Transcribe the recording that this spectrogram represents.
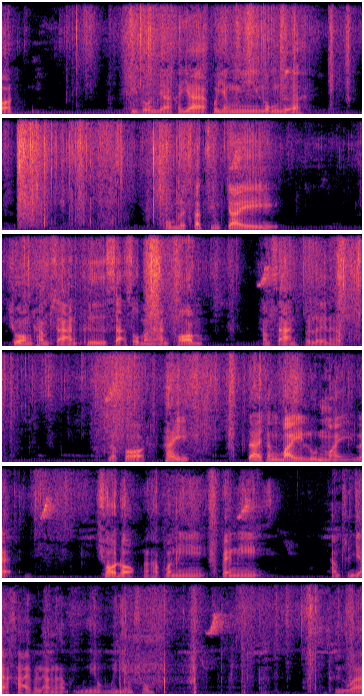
อด ที่โดนยาขย่าก็ยังมีหลงเหลือ ผมเลยตัดสินใจ ช่วงทำสารคือสะสมอาหารพร้อมทำสารไปเลยนะครับ แล้วก็ให้ได้ทั้งใบรุ่นใหม่และช่อดอกนะครับ วันนี้แปลงนี้ทำสัญญาขายไปแล้วนะครับ วันนี้ผมมาเยี่ยมชม ถือว่า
